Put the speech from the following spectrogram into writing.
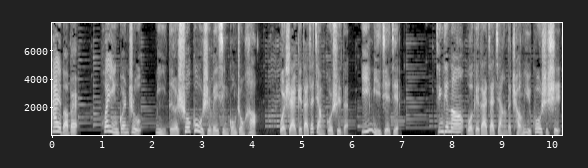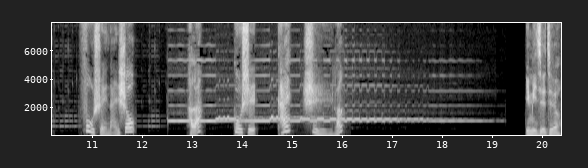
嗨，宝贝儿，欢迎关注米德说故事微信公众号，我是爱给大家讲故事的伊米姐姐。今天呢，我给大家讲的成语故事是“覆水难收”。好啦，故事开始了。伊米姐姐，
